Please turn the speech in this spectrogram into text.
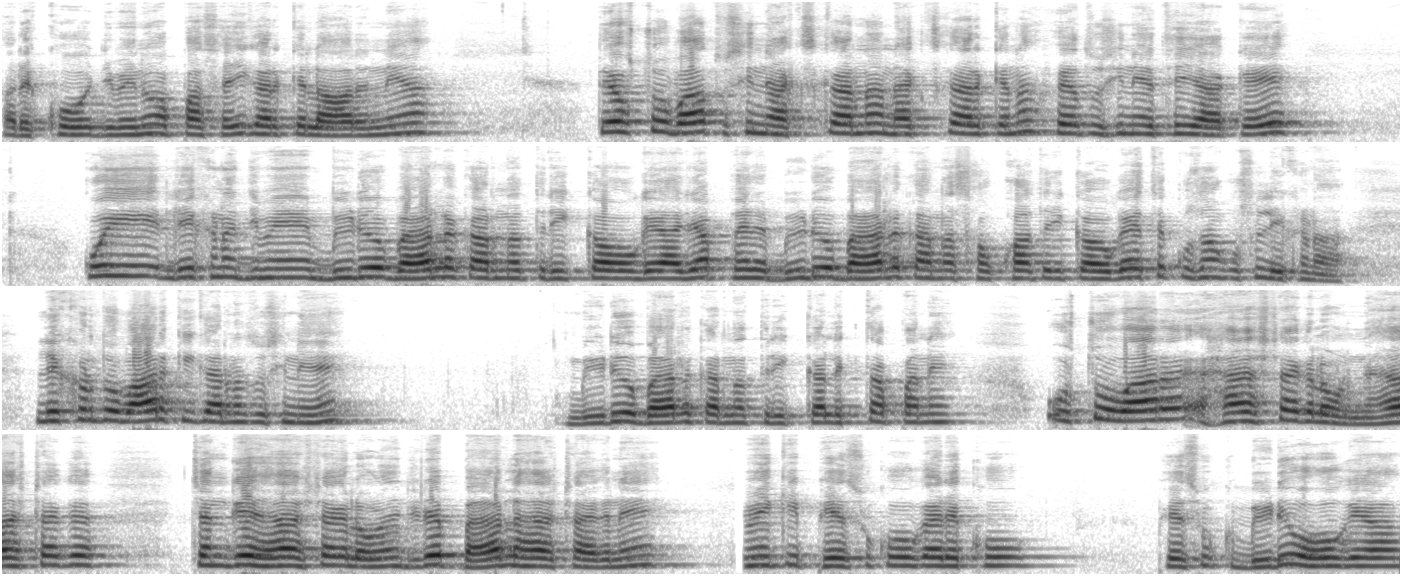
ਆ ਦੇਖੋ, ਜਿਵੇਂ ਇਹਨੂੰ ਆਪਾਂ ਸਹੀ ਕਰਕੇ ਲਾ ਦਿੰਨੇ ਆ। ਤੇ ਉਸ ਤੋਂ ਬਾਅਦ ਤੁਸੀਂ ਨੈਕਸਟ ਕਰਨਾ ਨੈਕਸਟ ਕਰਕੇ ਨਾ, ਫਿਰ ਤੁਸੀਂ ਨੇ ਇੱਥੇ ਜਾ ਕੇ ਕੋਈ ਲਿਖਣਾ, ਜਿਵੇਂ ਵੀਡੀਓ ਵਾਇਰਲ ਕਰਨ ਦਾ ਤਰੀਕਾ ਹੋ ਗਿਆ ਜਾਂ ਫਿਰ ਵੀਡੀਓ ਵਾਇਰਲ ਕਰਨ ਦਾ ਸੌਖਾ ਤਰੀਕਾ ਹੋ ਗਿਆ, ਇੱਥੇ ਕੁਛ ਨਾ ਕੁਛ ਲਿਖਣਾ। ਲਿਖਣ ਤੋਂ ਬਾਅਦ ਕੀ ਕਰਨਾ ਤੁਸੀਂ ਨੇ? ਵੀਡੀਓ ਵਾਇਰਲ ਕਰਨ ਦਾ ਤਰੀਕਾ ਲਿਖਤਾ ਆਪਾਂ ਨੇ। ਉਸ ਤੋਂ ਬਾਅਦ ਹੈਸ਼ਟੈਗ ਲਾਉਣੇ ਨੇ। ਹੈਸ਼ਟੈਗ ਚੰਗੇ ਹੈਸ਼ਟੈਗ ਲਾਉਣੇ ਨੇ, ਜਿਹੜੇ ਵਾਇਰਲ ਹੈਸ਼ਟੈਗ ਨੇ। ਜਿਵੇਂ ਕਿ ਫੇਸਬੁੱਕ ਹੋ ਗਿਆ ਦੇਖੋ। ਫੇਸਬੁੱਕ ਵੀਡੀਓ ਹੋ ਗਿਆ।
